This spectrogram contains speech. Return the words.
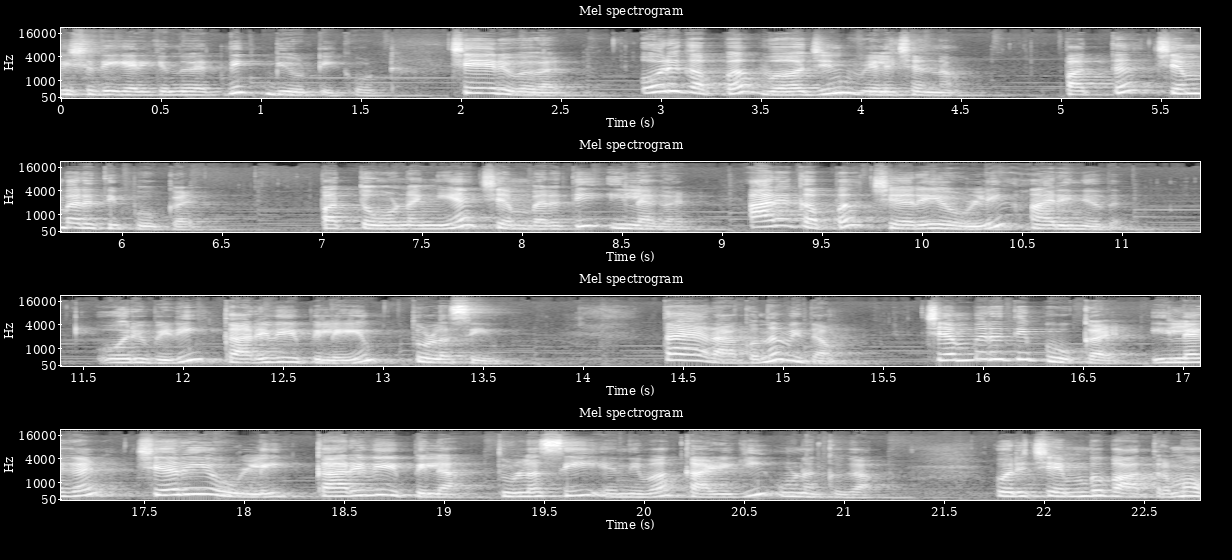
വിശദീകരിക്കുന്നു എത്നിക് ബ്യൂട്ടി കോട്ട് ചേരുവകൾ. ഒരു കപ്പ് വെർജിൻ വെളിച്ചെണ്ണ. പത്ത് ചെമ്പരത്തി പൂക്കൾ. പത്ത് ഉണങ്ങിയ ചെമ്പരത്തി ഇലകൾ. അര കപ്പ് ചെറിയ ഉള്ളി അരിഞ്ഞത്. ഒരു പിടി കറിവേപ്പിലയും തുളസിയും. തയ്യാറാക്കുന്ന വിധം. ചെമ്പരത്തി പൂക്കൾ ഇലകൾ ചെറിയ ഉള്ളി കറിവേപ്പില തുളസി എന്നിവ കഴുകി ഉണക്കുക. ഒരു ചെമ്പ് പാത്രമോ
